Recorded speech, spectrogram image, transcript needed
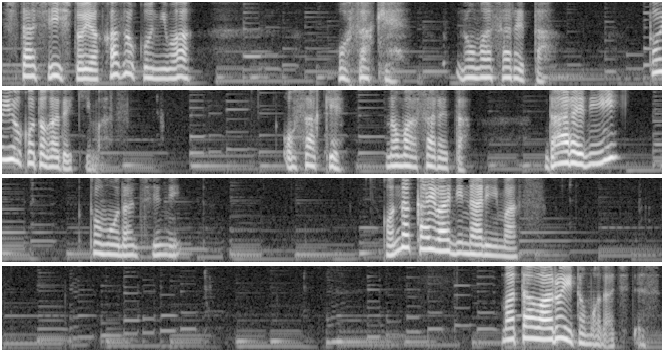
親しい人や家族には、お酒飲まされたということができます。お酒飲まされた。誰に？友達に。こんな会話になります。また悪い友達です。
